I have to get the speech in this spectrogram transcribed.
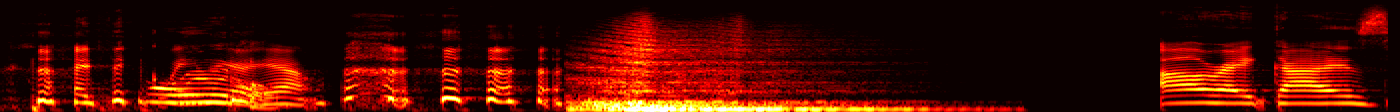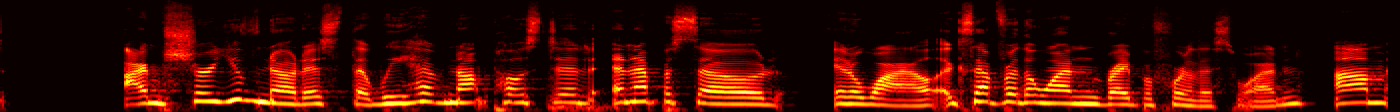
I think maybe Brutal. I am. All right, guys. I'm sure you've noticed that we have not posted an episode in a while, except for the one right before this one. Um,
